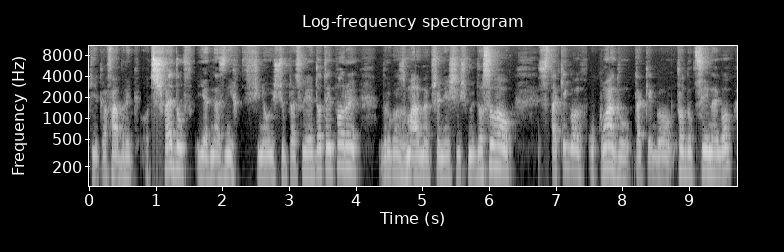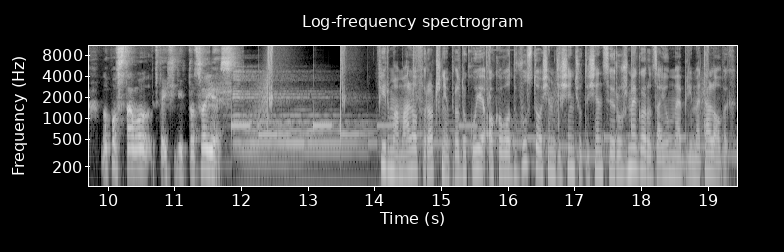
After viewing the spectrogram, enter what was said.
kilka fabryk od Szwedów. Jedna z nich w Świnoujściu pracuje do tej pory, drugą z Malmę przenieśliśmy do Suwałk. Z takiego układu, takiego produkcyjnego, no powstało w tej chwili to, co jest. Firma Malow rocznie produkuje około 280 tysięcy różnego rodzaju mebli metalowych.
